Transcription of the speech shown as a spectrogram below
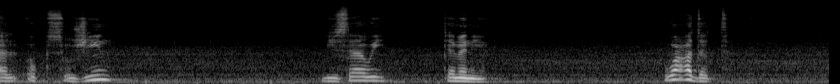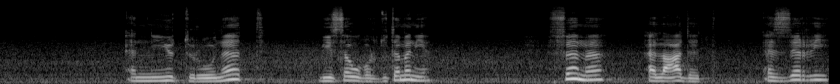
الأكسجين بيساوي تمانية وعدد النيوترونات بيساوي برضو تمانية فما العدد الذري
